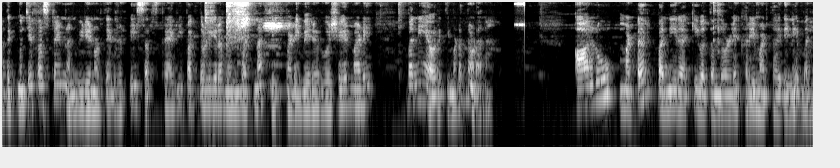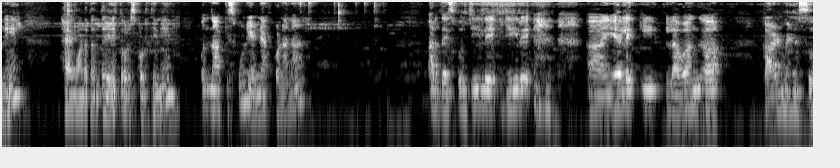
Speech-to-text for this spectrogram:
ಅದಕ್ಕೆ ಮುಂಚೆ ಫಸ್ಟ್ ಟೈಮ್ ನನ್ನ ವೀಡಿಯೋ ನೋಡ್ತಾ ಇದ್ರೆ ಪ್ಲೀಸ್ ಸಬ್ಸ್ಕ್ರೈಬ್ ಈ ಪಕ್ಕದೊಳಗಿರೋ ಬೆಲ್ ಬಟ್ನ ಕ್ಲಿಕ್ ಮಾಡಿ, ಬೇರೆಯವ್ರಿಗೂ ಶೇರ್ ಮಾಡಿ. ಬನ್ನಿ ಯಾವ ರೀತಿ ಮಾಡೋದು ನೋಡೋಣ. ಆಲೂ ಮಟರ್ ಪನ್ನೀರ್ ಹಾಕಿ ಇವತ್ತೊಂದು ಒಳ್ಳೆ ಕರಿ ಮಾಡ್ತಾಯಿದ್ದೀನಿ ಬನ್ನಿ. ಹೇಗೆ ಅಂತ ಹೇಳಿ ತೋರಿಸ್ಕೊಡ್ತೀನಿ. ಒಂದು ನಾಲ್ಕು ಸ್ಪೂನ್ ಎಣ್ಣೆ ಹಾಕ್ಕೊಳ್ಳೋಣ. ಅರ್ಧ ಸ್ಪೂನ್ ಜೀಲೆ, ಜೀರೆ ಏಲಕ್ಕಿ, ಲವಂಗ, ಕಾಳುಮೆಣಸು,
